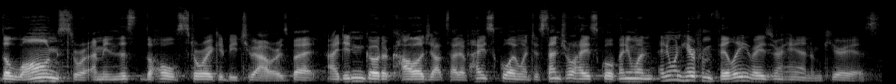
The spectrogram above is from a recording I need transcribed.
the long story. I mean, this the whole story could be two hours, but I didn't go to college outside of high school. I went to Central High School. If anyone anyone here from Philly, raise your hand. I'm curious.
